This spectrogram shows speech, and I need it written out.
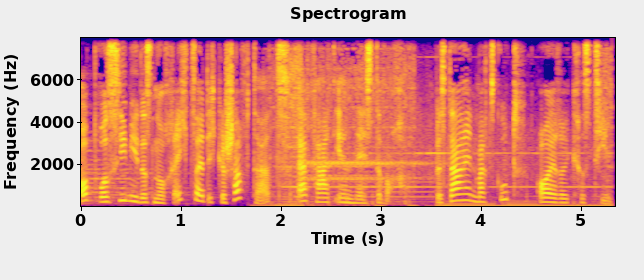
Ob Rossini das noch rechtzeitig geschafft hat, erfahrt ihr nächste Woche. Bis dahin macht's gut, eure Christine.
